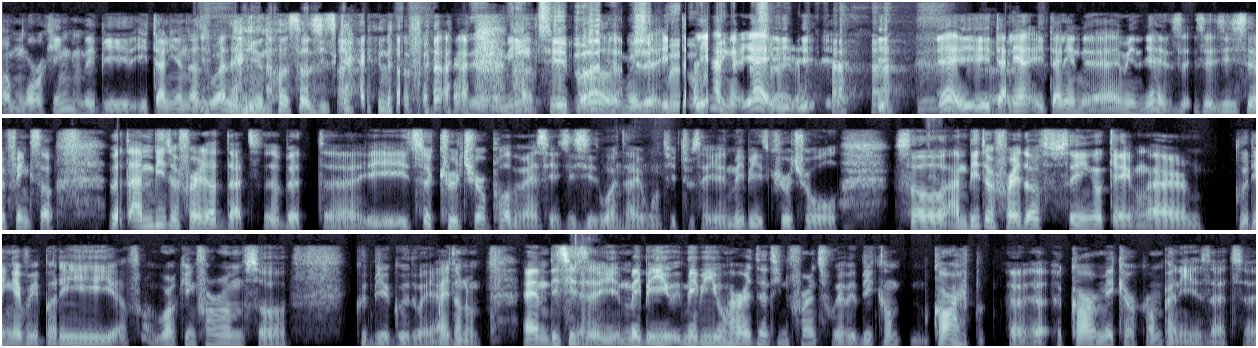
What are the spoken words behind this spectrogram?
I'm working, maybe Italian as well, you know. So this kind of yeah, me too. I, I Italian, yeah, yeah, Italian, Italian. I mean, yeah, this, this is a thing. So, but I'm a bit afraid of that. Uh, but uh, it's a cultural problem. I say this is what mm-hmm. I wanted to say, and maybe it's cultural. So yeah. I'm a bit afraid of saying, okay, um, putting everybody working from home. So could be a good way. I don't know. And this is yeah. uh, maybe you, maybe you heard that in France we have a big car uh, a car maker company that uh,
